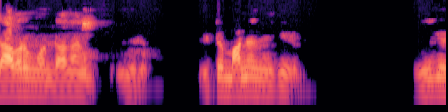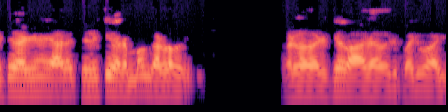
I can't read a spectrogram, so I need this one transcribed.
ചവറും കൊണ്ടുവന്ന് ഇടും. ഇട്ട് മണ്ണ് നീക്കിയിടും നീക്കിയിട്ട് കഴിഞ്ഞ് അയാൾ കിളിച്ച് വരുമ്പോൾ വെള്ളം ഒഴിക്കും. വെള്ളം ഒഴിച്ച് വാഴ ഒരു പരിപാടി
